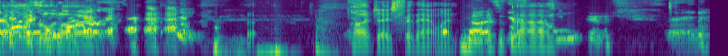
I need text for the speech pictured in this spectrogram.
that one was a little hard. Apologize for that one. No, that's okay. Um, Good.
